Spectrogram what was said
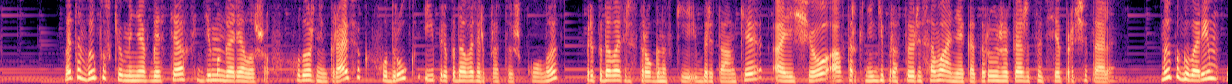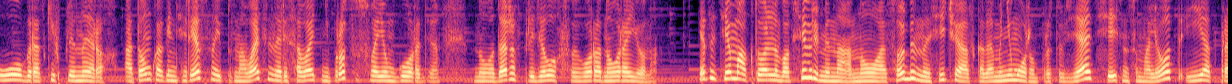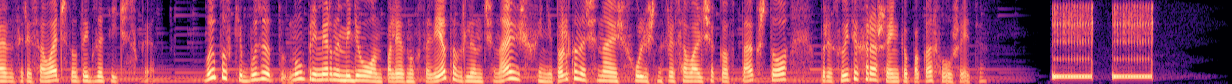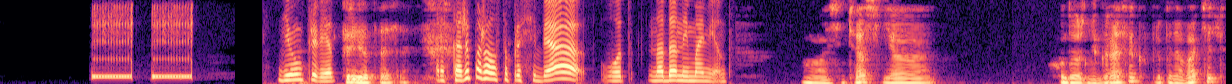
В этом выпуске у меня в гостях Дима Горелышев, художник-график, худрук и преподаватель простой школы, преподаватель Строгановки и Британки, а еще автор книги «Простое рисование», которую уже, кажется, все прочитали. Мы поговорим о городских пленерах, о том, как интересно и познавательно рисовать не просто в своем городе, но даже в пределах своего родного района — эта тема актуальна во все времена, но особенно сейчас, когда мы не можем просто взять, сесть на самолет и отправиться рисовать что-то экзотическое. В выпуске будет, ну, примерно миллион полезных советов для начинающих и не только начинающих уличных рисовальщиков, так что порисуйте хорошенько, пока слушаете. Дима, привет. Привет, Ася. Расскажи, пожалуйста, про себя вот на данный момент. А, сейчас я художник-график, преподаватель.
